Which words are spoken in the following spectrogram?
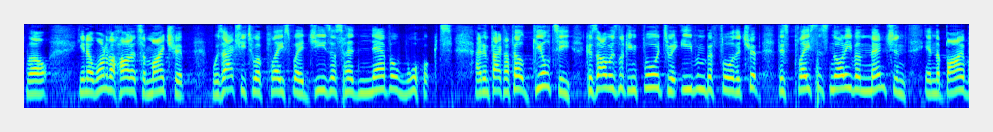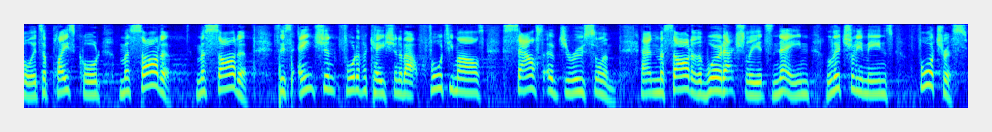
Well, you know, one of the highlights of my trip was actually to a place where Jesus had never walked. And in fact, I felt guilty because I was looking forward to it even before the trip. This place that's not even mentioned in the Bible. It's a place called Masada. Masada. It's this ancient fortification about 40 miles south of Jerusalem. And Masada, the word actually, its name literally means fortress.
